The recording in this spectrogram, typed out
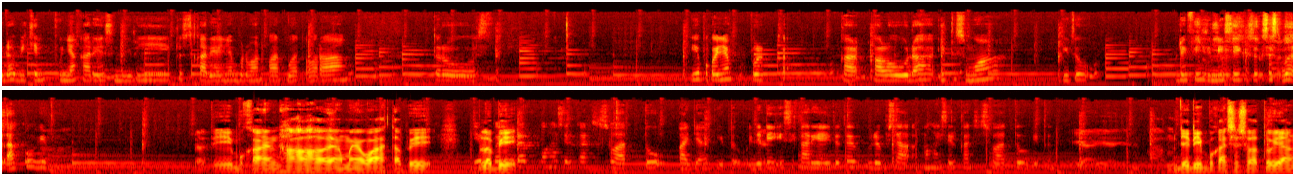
udah bikin punya karya sendiri terus karyanya bermanfaat buat orang. Terus ya pokoknya kalau udah itu semua itu definisi sukses, buat aku gitu. Berarti bukan hal-hal yang mewah tapi Ya, lebih menghasilkan sesuatu aja gitu. Jadi isi karya itu tuh udah bisa menghasilkan sesuatu gitu. Iya iya iya. Jadi bukan sesuatu yang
